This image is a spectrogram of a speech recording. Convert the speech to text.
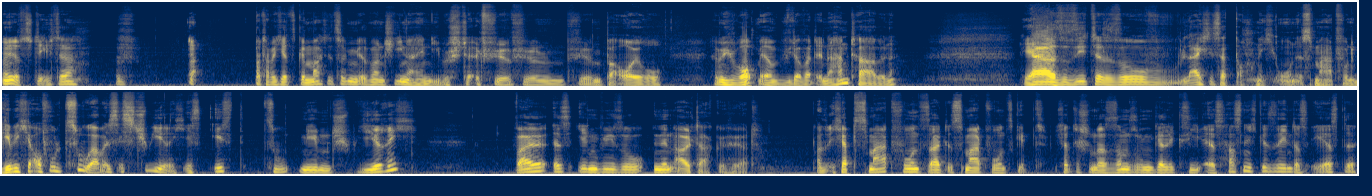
Und jetzt stehe ich da. Was habe ich jetzt gemacht? Jetzt habe ich mir mal ein China-Handy bestellt für, für, für ein paar Euro. Damit ich überhaupt mehr wieder was in der Hand habe, ne? Ja, so sieht er, so leicht ist das doch nicht ohne Smartphone. Gebe ich ja auch wohl zu, aber es ist schwierig. Es ist zunehmend schwierig, weil es irgendwie so in den Alltag gehört. Also ich habe Smartphones, seit es Smartphones gibt. Ich hatte schon das Samsung Galaxy S, hast nicht gesehen, das erste,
